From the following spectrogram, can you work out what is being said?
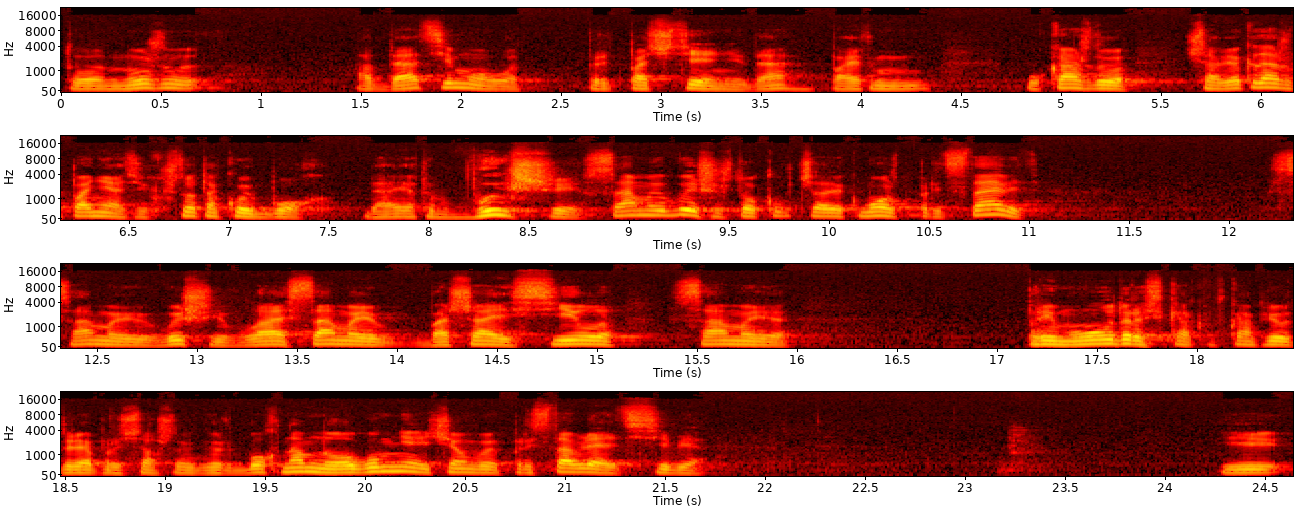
то нужно отдать Ему вот предпочтение, да? Поэтому у каждого человека даже понятие, что такое Бог. Да, это высшее, самое высшее, что человек может представить, самая высшая власть, самая большая сила, самая премудрость, как в компьютере я прочитал, что говорит, Бог намного умнее, чем вы представляете себе. И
